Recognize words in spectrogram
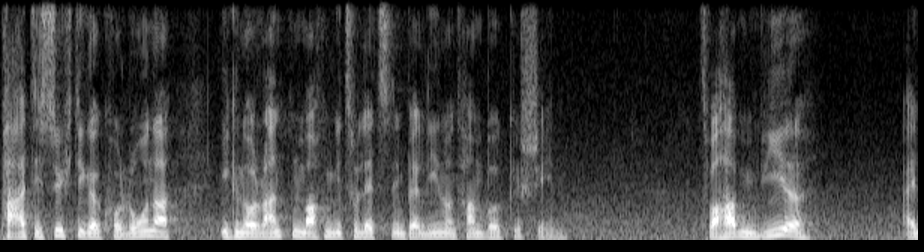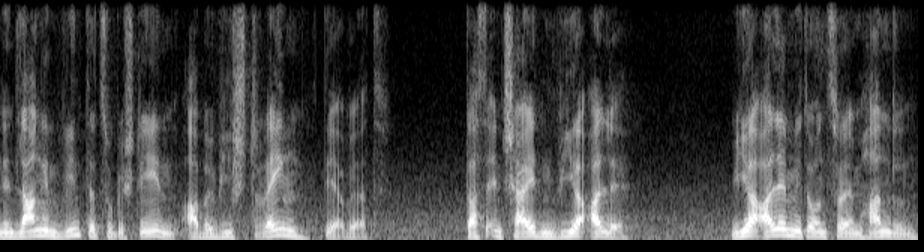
partysüchtiger Corona-Ignoranten machen, wie zuletzt in Berlin und Hamburg geschehen. Zwar haben wir einen langen Winter zu bestehen, aber wie streng der wird, das entscheiden wir alle. Wir alle mit unserem Handeln,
